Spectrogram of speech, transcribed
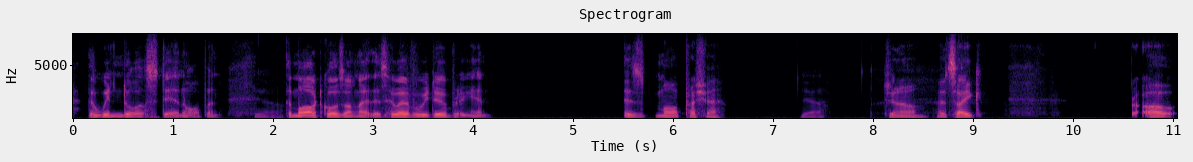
the window staying open. Yeah. The more it goes on like this, whoever we do bring in is more pressure. Yeah. Do you know? It's like oh,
